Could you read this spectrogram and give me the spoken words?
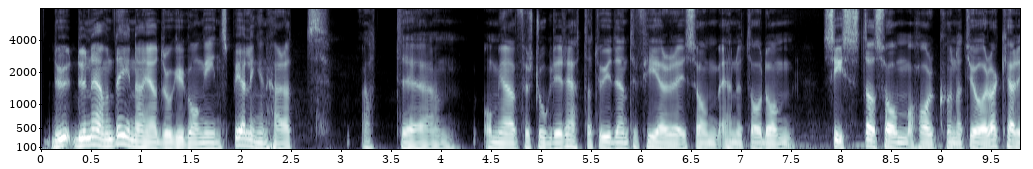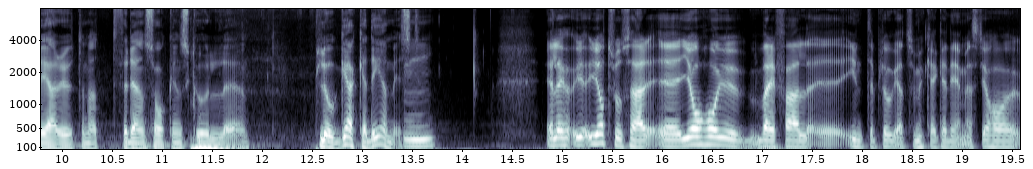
Du, du nämnde innan jag drog igång inspelningen här att, att eh, om jag förstod det rätt, att du identifierar dig som en av de sista som har kunnat göra karriär utan att för den sakens skull eh, plugga akademiskt. Mm. Eller jag, jag tror så här, eh, jag har ju i varje fall eh, inte pluggat så mycket akademiskt. Jag har eh,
